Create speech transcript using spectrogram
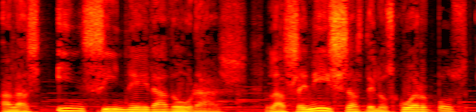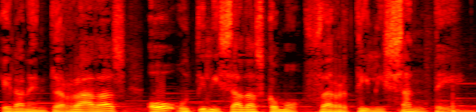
a las incineradoras. Las cenizas de los cuerpos eran enterradas o utilizadas como fertilizante.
